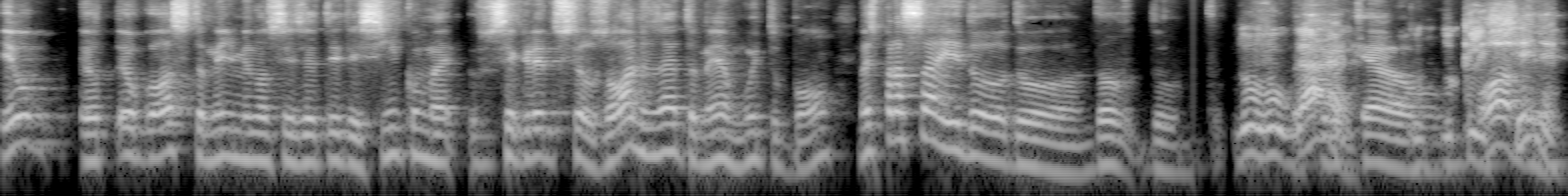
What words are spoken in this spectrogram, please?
eu, eu, eu gosto também de 1985, mas O Segredo dos Seus Olhos, né? Também é muito bom. Mas para sair do. Do, do, do, do vulgar? Que é o, do, clichê?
